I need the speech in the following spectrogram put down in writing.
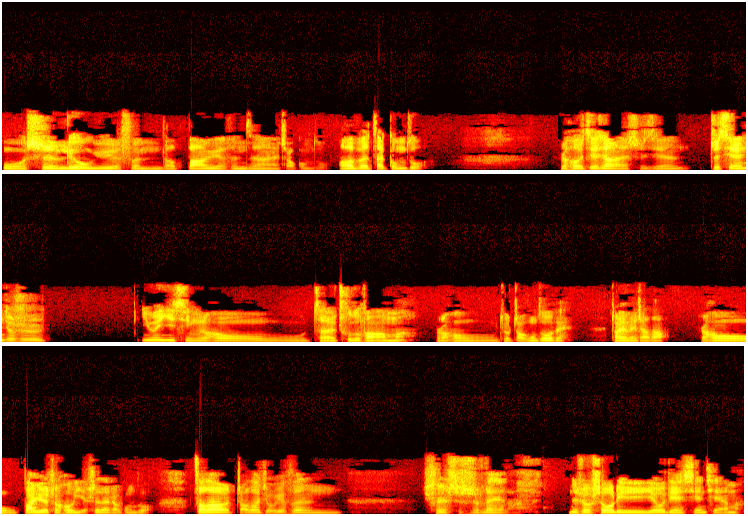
我是六月份到八月份在找工作，哦不，在工作。然后接下来时间，之前就是因为疫情，然后在出租房嘛，然后就找工作呗，找也没找到。然后八月之后也是在找工作，找到找到九月份，确实是累了。那时候手里也有点闲钱嘛，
